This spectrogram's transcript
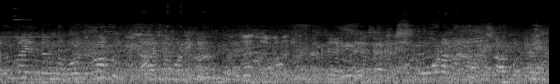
ಎಲ್ಲ ಇದನ್ನು ರೋಗಗಳು ನಾಶ ಮಾಡಿದೆ ಸಂಪೂರ್ಣ ನಾನು ಅನುಗ್ರಹ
